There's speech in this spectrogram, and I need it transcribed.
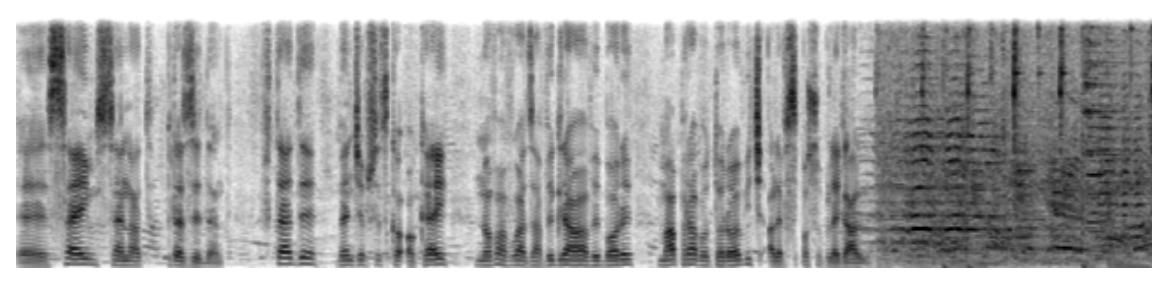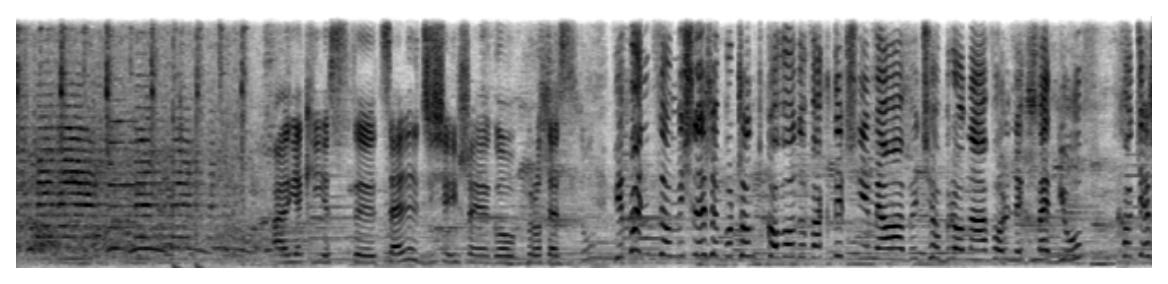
e, Sejm, Senat, Prezydent. Wtedy będzie wszystko ok, nowa władza wygrała wybory, ma prawo to robić, ale w sposób legalny. A jaki jest y, cel dzisiejszego protestu? Co, myślę, że początkowo to faktycznie miała być obrona wolnych mediów, chociaż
